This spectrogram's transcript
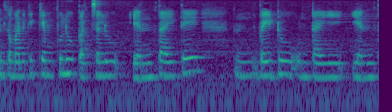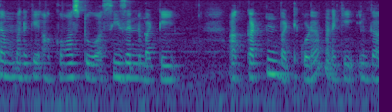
ఇంకా మనకి కెంపులు పచ్చలు ఎంత అయితే వెయిట్ ఉంటాయి ఎంత మనకి ఆ కాస్ట్ ఆ సీజన్ బట్టి ఆ కట్ని బట్టి కూడా మనకి ఇంకా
